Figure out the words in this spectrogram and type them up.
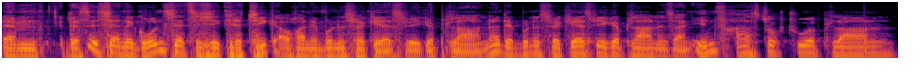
Ähm, das ist ja eine grundsätzliche Kritik auch an dem Bundesverkehrswegeplan. Ne? Der Bundesverkehrswegeplan ist ein Infrastrukturplan.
